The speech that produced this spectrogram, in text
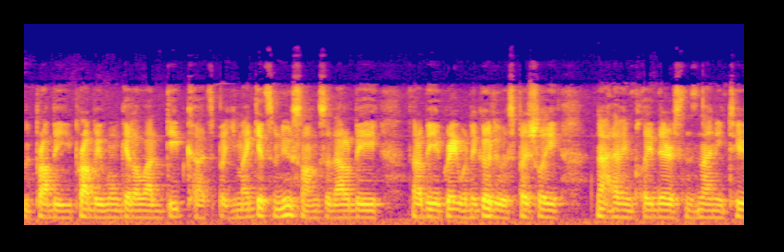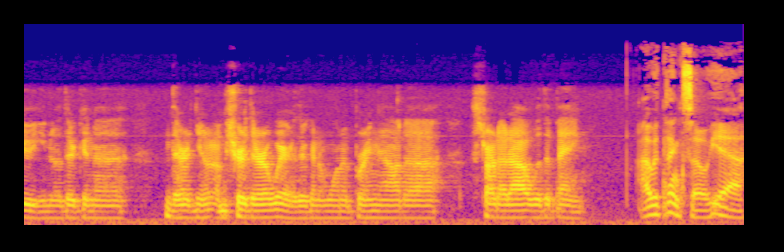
We probably you probably won't get a lot of deep cuts, but you might get some new songs. So that'll be that'll be a great one to go to, especially not having played there since '92. You know, they're gonna they're you know I'm sure they're aware they're gonna want to bring out uh start it out with a bang. I would think so, yeah.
